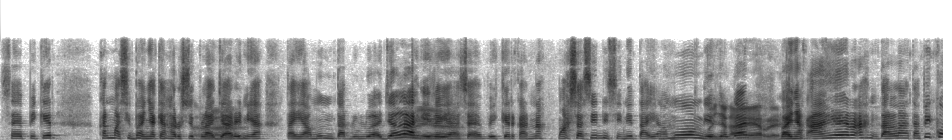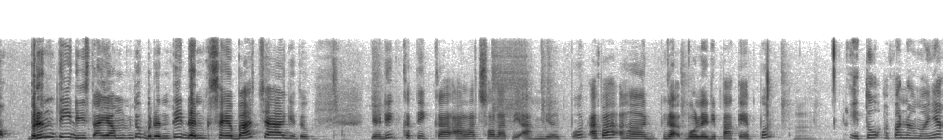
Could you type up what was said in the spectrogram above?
Saya pikir kan masih banyak yang harus dipelajarin ya, tayamum ntar dulu aja lah Oh, gitu iya. ya. Saya pikir karena masa sih di sini tayamum gitu Banyak kan, air ya. banyak air ah, entahlah. Tapi kok berhenti di tayamum itu berhenti dan saya baca gitu. Jadi ketika alat sholat diambil pun apa eh, nggak boleh dipakai pun Hmm. itu apa namanya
